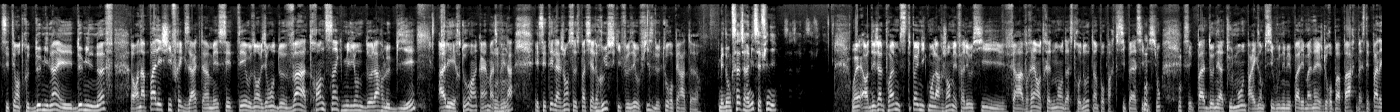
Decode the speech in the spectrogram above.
C'était entre 2001 et 2009. Alors on n'a pas les chiffres exacts, hein, mais c'était aux environs de 20 à 35 millions de dollars le billet, aller et retour hein, quand même à ce prix-là. Et c'était l'agence spatiale russe qui faisait office de tour opérateur. Mais donc ça, Jérémy, c'est fini. Ouais, alors déjà le problème c'était pas uniquement l'argent, mais il fallait aussi faire un vrai entraînement d'astronaute hein, pour participer à ces missions. c'est pas donné à tout le monde. Par exemple, si vous n'aimez pas les manèges d'Europa Park, bah, c'était pas, la-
